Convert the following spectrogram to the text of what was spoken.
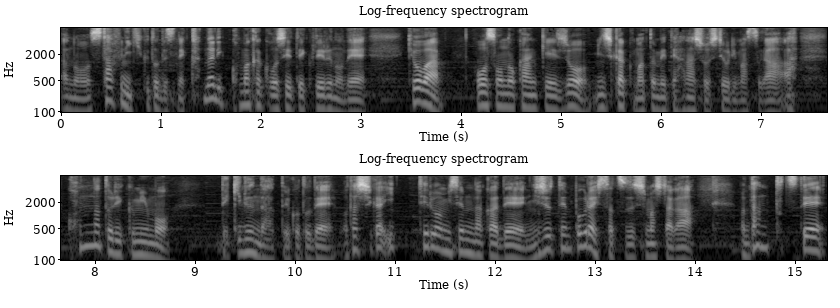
あのスタッフに聞くとですねかなり細かく教えてくれるので今日は放送の関係上短くまとめて話をしておりますがあこんな取り組みもできるんだということで私が行ってるお店の中で20店舗ぐらい視察しましたがダントツで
